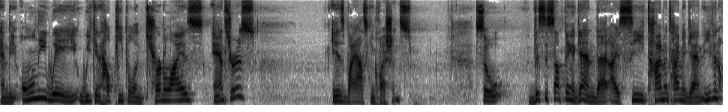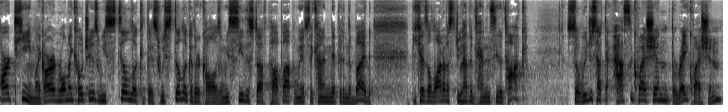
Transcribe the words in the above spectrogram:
And the only way we can help people internalize answers is by asking questions. So, this is something again that I see time and time again. Even our team, like our enrollment coaches, we still look at this. We still look at their calls and we see this stuff pop up and we have to kind of nip it in the bud because a lot of us do have a tendency to talk. So we just have to ask the question, the right question,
